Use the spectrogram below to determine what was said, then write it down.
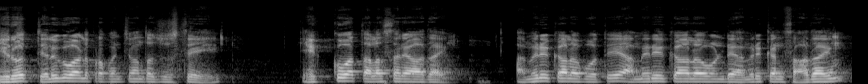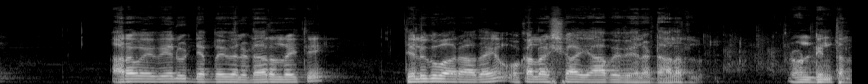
ఈరోజు తెలుగు వాళ్ళు ప్రపంచం అంతా చూస్తే ఎక్కువ తలసరి ఆదాయం. అమెరికాలో పోతే అమెరికాలో ఉండే అమెరికన్స్ ఆదాయం అరవై వేలు డెబ్బై వేల డాలర్లు అయితే తెలుగువారి ఆదాయం ఒక లక్ష యాభై వేల డాలర్లు. రెండింతలు.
